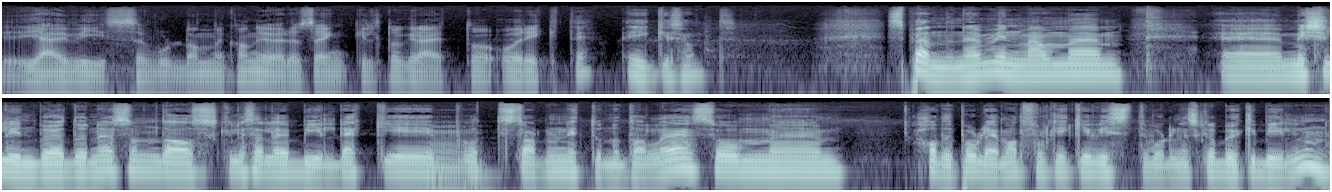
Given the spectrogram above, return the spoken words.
jeg viser hvordan det kan gjøres enkelt og greit og, og riktig. Ikke sant. Spennende. Minner meg om eh, Michelin-brødrene som da skulle selge bildekk i, Mm. på starten av 1900-tallet, som eh, hadde et problem med at folk ikke visste hvordan de skulle bruke bilen.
